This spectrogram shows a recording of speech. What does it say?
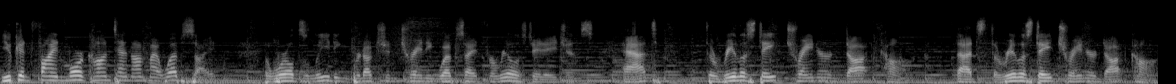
You can find more content on my website, the world's leading production training website for real estate agents, at therealestatetrainer.com. That's therealestatetrainer.com.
